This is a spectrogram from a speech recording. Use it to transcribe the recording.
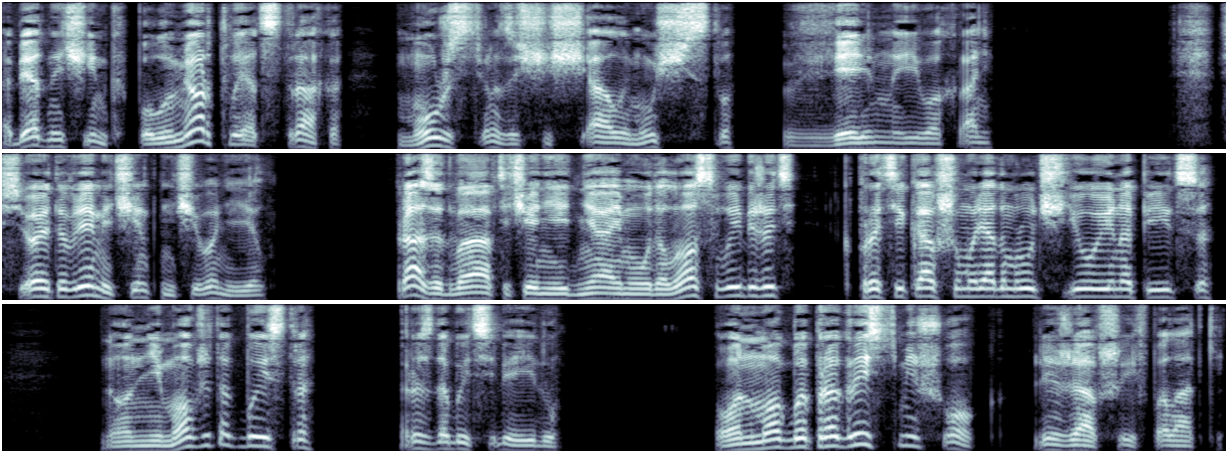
а бедный Чинг, полумертвый от страха, мужественно защищал имущество, вверенное его охране. Все это время Чинг ничего не ел. Раза два в течение дня ему удалось выбежать к протекавшему рядом ручью и напиться, но он не мог же так быстро раздобыть себе еду. Он мог бы прогрызть мешок, лежавший в палатке,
